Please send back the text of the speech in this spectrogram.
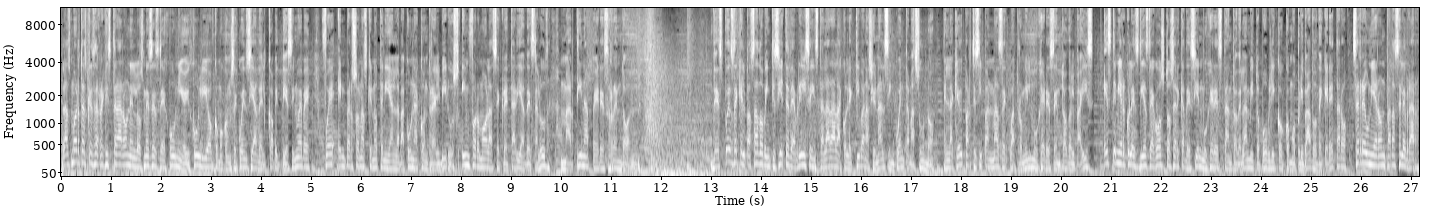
Las muertes que se registraron en los meses de junio y julio como consecuencia del COVID-19 fue en personas que no tenían la vacuna contra el virus, informó la secretaria de Salud, Martina Pérez Rendón. Después de que el pasado 27 de abril se instalara la colectiva nacional 50 más 1, en la que hoy participan más de 4.000 mujeres en todo el país, este miércoles 10 de agosto cerca de 100 mujeres tanto del ámbito público como privado de Querétaro se reunieron para celebrar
